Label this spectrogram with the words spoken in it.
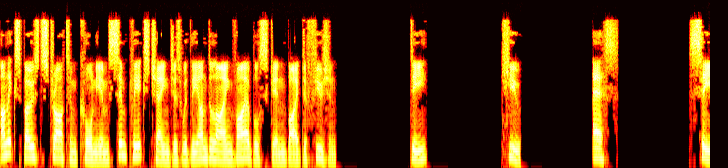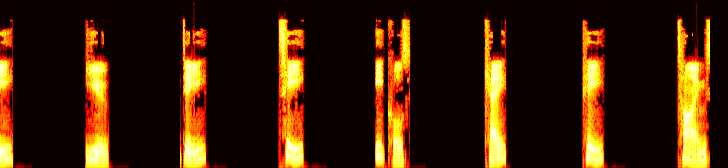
Unexposed stratum corneum simply exchanges with the underlying viable skin by diffusion d q S C U D T equals K P times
